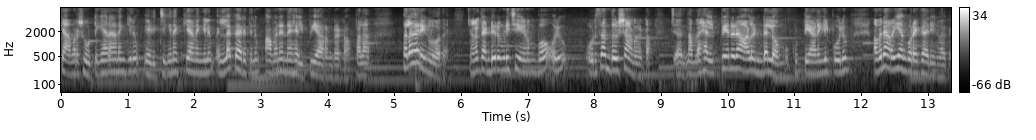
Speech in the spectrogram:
ക്യാമറ ഷൂട്ട് ചെയ്യാനാണെങ്കിലും എഡിറ്റിങ്ങിനൊക്കെ ആണെങ്കിലും എല്ലാ കാര്യത്തിലും അവൻ എന്നെ ഹെൽപ്പ് ചെയ്യാറുണ്ട് കേട്ടോ. പല പല കാര്യങ്ങളും അതെ. ഞങ്ങൾ രണ്ടുപേരും കൂടി ചെയ്യുമ്പോൾ ഒരു ഒരു സന്തോഷമാണ് കേട്ടോ. നമ്മളെ ഹെൽപ്പ് ചെയ്യാൻ ഒരാളുണ്ടല്ലോ. കുട്ടിയാണെങ്കിൽ പോലും അവനറിയാം കുറേ കാര്യങ്ങളൊക്കെ.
